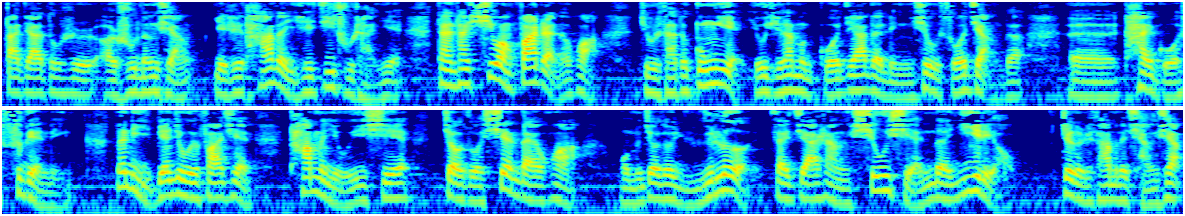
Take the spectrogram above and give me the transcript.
大家都是耳熟能详，也是它的一些基础产业。但是它希望发展的话，就是它的工业，尤其他们国家的领袖所讲的，呃，泰国四点零。那里边就会发现，他们有一些叫做现代化，我们叫做娱乐，再加上休闲的医疗，这个是他们的强项。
